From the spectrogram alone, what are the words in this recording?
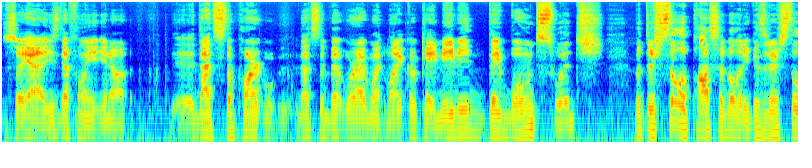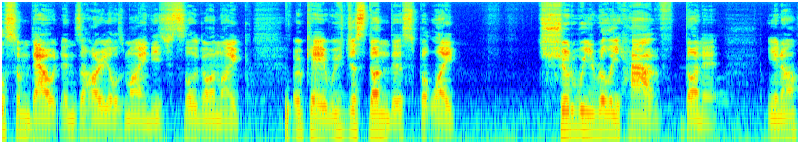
so yeah, he's definitely, you know, uh, that's the part, that's the bit where I went like, okay, maybe they won't switch, but there's still a possibility because there's still some doubt in Zahariel's mind. He's still going like, okay, we've just done this, but like, should we really have done it? You know?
